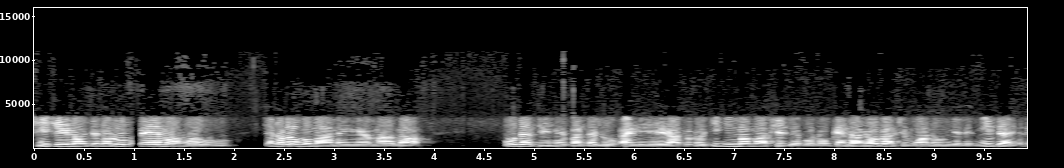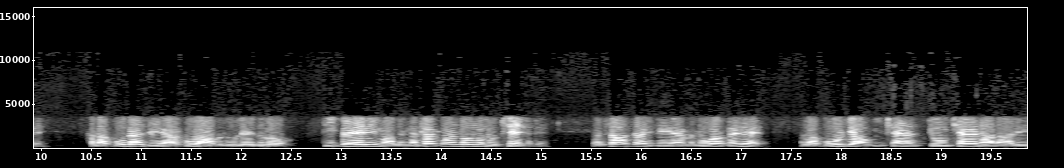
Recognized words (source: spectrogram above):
ရှင်းရှင်းမှာ ကျွန်တော်တို့ ပဲမှာမဟုတ်ဘူး ကျွန်တော်တို့ မြန်မာနိုင်ငံမှာက ပိုးသက်ဆေးနဲ့ ပတ်သက်လို့ အန္တရာယ်က တော်တော်ကြီးကြီးမားမား ဖြစ်တယ်ပေါ့နော် ကင်ဆာရောဂါ ဖြစ်ပွားနှုန်းတွေလည်း မြင့်တက်နေတယ်ဟလာပိုးသက်ဆေးက အခုက ဘယ်လိုလဲဆိုတော့ ဒီပဲတွေမှာလည်း ငထကွမ်းသုံးလို့ဖြစ်နေတယ်မစားတိုက်တွေကမလိုအပ်ဘဲနဲ့ဟလာပိုးကြောက်ပြီးချမ်းကြိုချမ်းထားတာတွေ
